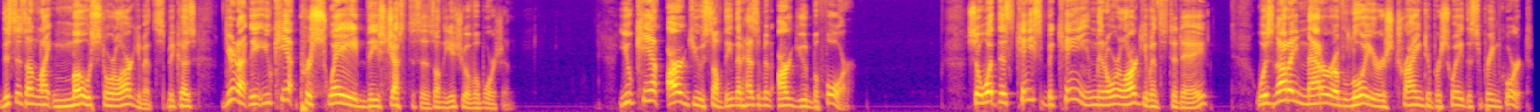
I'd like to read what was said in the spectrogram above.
this is unlike most oral arguments because you're not, you can't persuade these justices on the issue of abortion. You can't argue something that hasn't been argued before. So what this case became in oral arguments today was not a matter of lawyers trying to persuade the Supreme Court,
